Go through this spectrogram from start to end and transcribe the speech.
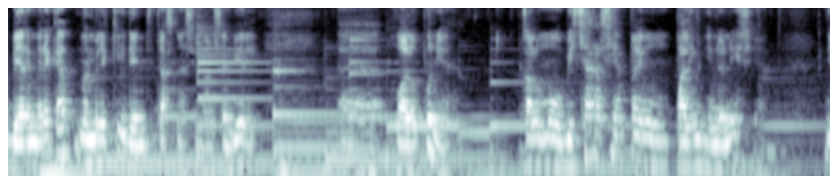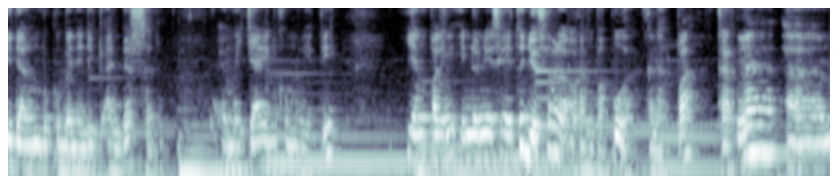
biar mereka memiliki identitas nasional sendiri. Uh, walaupun ya kalau mau bicara siapa yang paling Indonesia di dalam buku Benedict Anderson Giant Community yang paling Indonesia itu justru adalah orang Papua. Kenapa? Karena um,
